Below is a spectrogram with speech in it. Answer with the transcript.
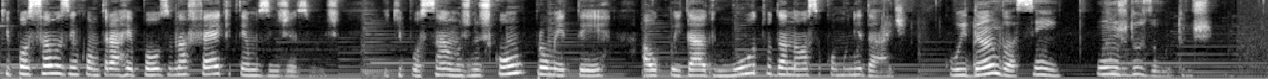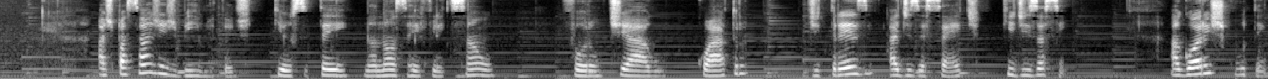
que possamos encontrar repouso na fé que temos em Jesus e que possamos nos comprometer ao cuidado mútuo da nossa comunidade, cuidando assim uns dos outros. As passagens bíblicas que eu citei na nossa reflexão foram Tiago 4, de 13 a 17, que diz assim: Agora escutem,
